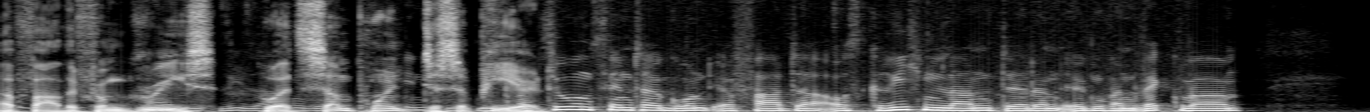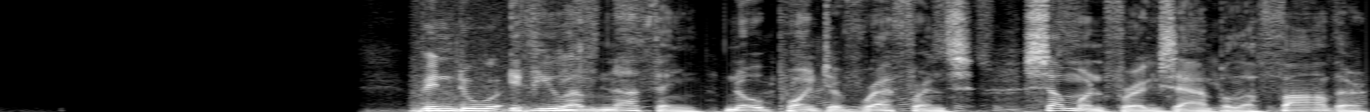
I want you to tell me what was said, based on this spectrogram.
a father from Greece who at some point disappeared. If you have nothing, no point of reference, someone, for example, a father,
